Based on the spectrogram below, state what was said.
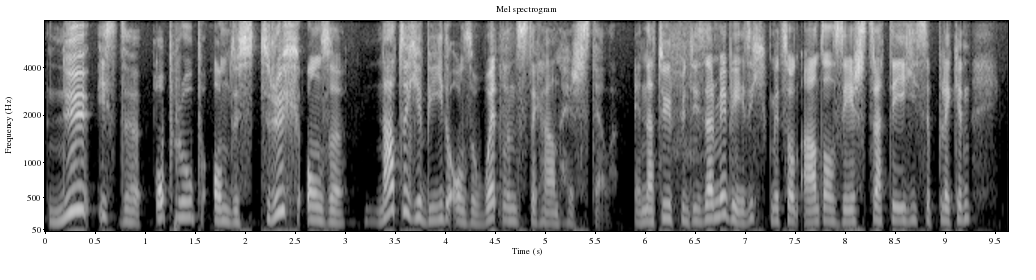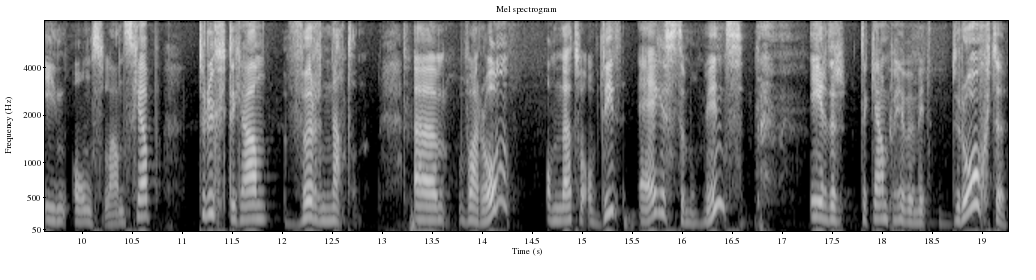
nu is de oproep om dus terug onze natte gebieden, onze wetlands, te gaan herstellen. En Natuurpunt is daarmee bezig met zo'n aantal zeer strategische plekken in ons landschap terug te gaan vernatten. Ehm, waarom? Omdat we op dit eigenste moment eerder te kampen hebben met droogte.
